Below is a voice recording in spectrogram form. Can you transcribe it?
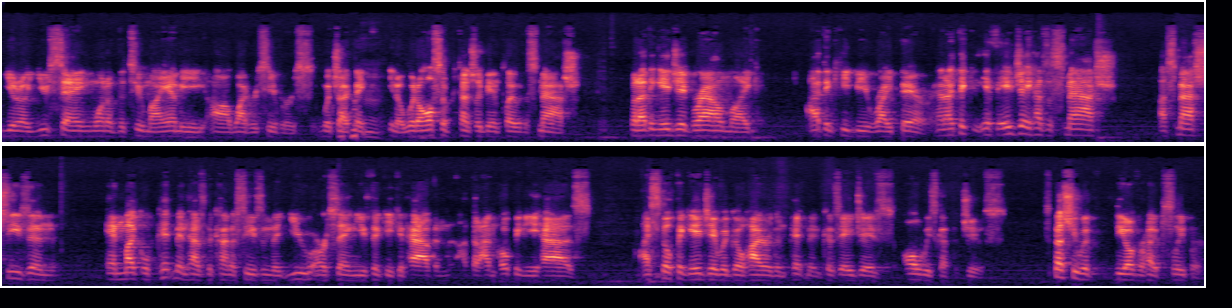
you know, you saying one of the two Miami uh, wide receivers, which I think you know would also potentially be in play with a smash. But I think AJ Brown like I think he'd be right there. And I think if AJ has a smash, a smash season, and Michael Pittman has the kind of season that you are saying you think he could have, and that I'm hoping he has, I still think AJ would go higher than Pittman because AJ's always got the juice, especially with the overhyped sleeper.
